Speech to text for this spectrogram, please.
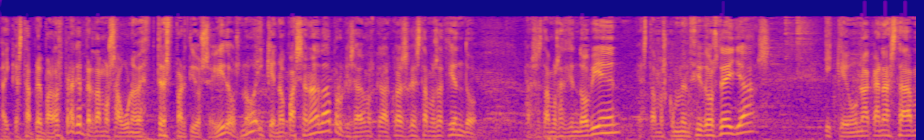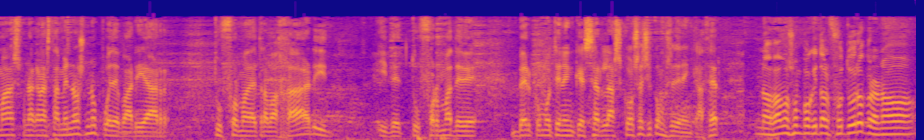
Hay que estar preparados para que perdamos alguna vez tres partidos seguidos, ¿no? Y que no pase nada porque sabemos que las cosas que estamos haciendo las estamos haciendo bien, estamos convencidos de ellas y que una canasta más, una canasta menos no puede variar tu forma de trabajar y, y de tu forma de ver cómo tienen que ser las cosas y cómo se tienen que hacer. Nos vamos un poquito al futuro, pero no,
